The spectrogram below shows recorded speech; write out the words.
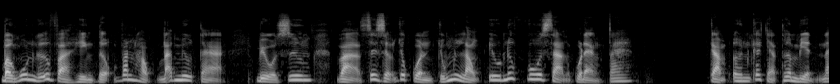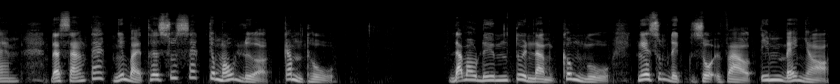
bằng ngôn ngữ và hình tượng văn học đã miêu tả, biểu dương và xây dựng cho quần chúng lòng yêu nước vô sản của đảng ta. Cảm ơn các nhà thơ miền Nam đã sáng tác những bài thơ xuất sắc trong máu lửa, căm thù, đã bao đêm tôi nằm không ngủ, nghe súng địch dội vào tim bé nhỏ,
